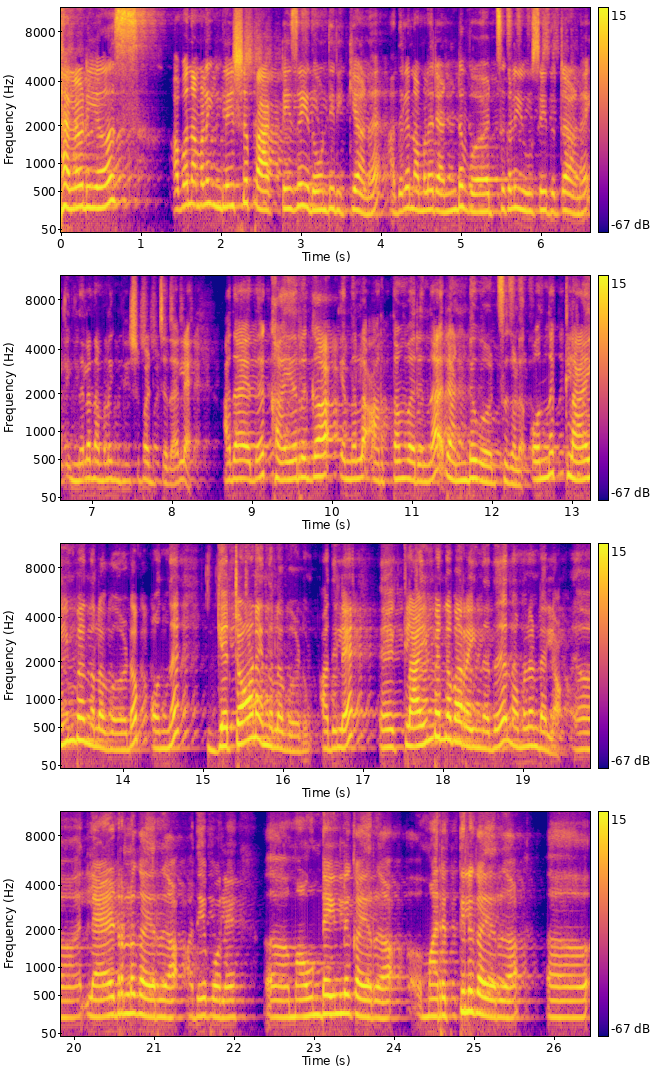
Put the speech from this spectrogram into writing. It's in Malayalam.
ഹലോ ഡിയേഴ്സ് അപ്പോൾ നമ്മൾ ഇംഗ്ലീഷ് പ്രാക്ടീസ് ചെയ്തുകൊണ്ടിരിക്കുകയാണ്. അതിൽ നമ്മൾ രണ്ട് വേർഡ്സുകൾ യൂസ് ചെയ്തിട്ടാണ് ഇന്നലെ നമ്മൾ ഇംഗ്ലീഷ് പഠിച്ചത് അല്ലേ? അതായത് കയറുക എന്നുള്ള അർത്ഥം വരുന്ന രണ്ട് വേർഡ്സുകൾ ഒന്ന് ക്ലൈംബ് എന്നുള്ള വേർഡും ഒന്ന് ഗെറ്റ് ഓൺ എന്നുള്ള വേർഡും അതിലെ ക്ലൈംബ് എന്ന് പറയുന്നത് നമ്മളുണ്ടല്ലോ ലാഡറിൽ കയറുക അതേപോലെ മൗണ്ടെയിനിൽ കയറുക മരത്തിൽ കയറുക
